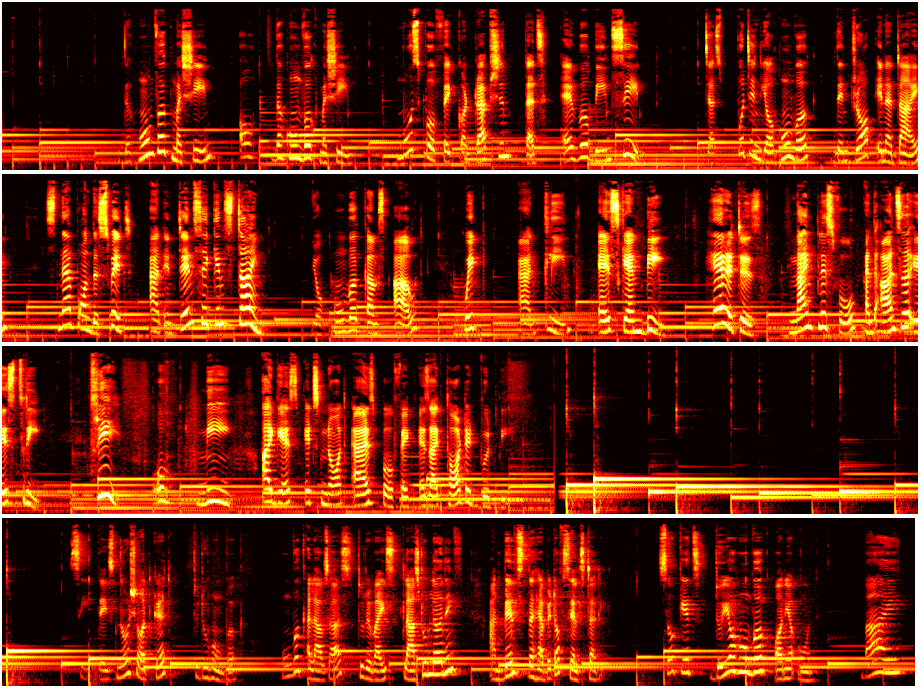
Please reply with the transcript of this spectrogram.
homework machine or the homework machine. Most perfect contraption that's ever been seen. Just put in your homework, then drop in a dime, snap on the switch, and in 10 seconds' time, your homework comes out quick and clean as can be. Here it is 9 plus 4, and the answer is 3. 3. Oh, me. I guess it's not as perfect as I thought it would be. See, there is no shortcut to do homework. Homework allows us to revise classroom learning and builds the habit of self study. So, kids, do your homework on your own. Bye.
